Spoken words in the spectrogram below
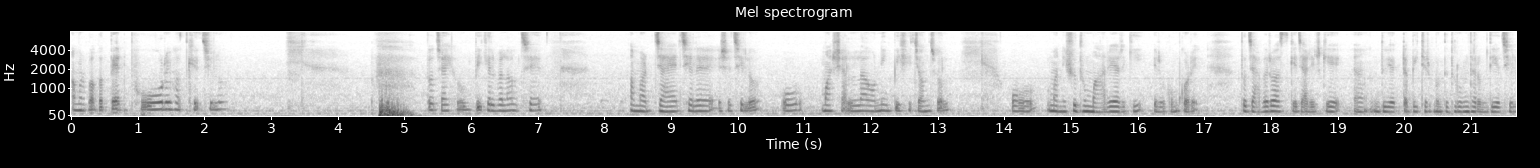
আমার বাবা পেট ভরে ভাত খেয়েছিল। তো যাই হোক, বিকেলবেলা হচ্ছে আমার জায়ের ছেলে এসেছিল। ও মাশাল্লাহ অনেক বেশি চঞ্চল। ও মানে শুধু মারে আর কি, এরকম করে। তো যাবেরও আজকে জারিরকে দুই একটা পিঠের মধ্যে ধুরুম ধারুম দিয়েছিল।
